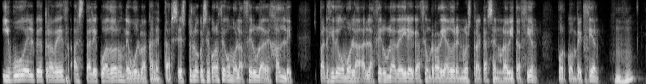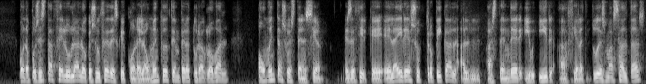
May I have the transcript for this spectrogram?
Y vuelve otra vez hasta el ecuador donde vuelve a calentarse. Esto es lo que se conoce como la célula de Halley. Es parecido como la, célula de aire que hace un radiador en nuestra casa, en una habitación, por convección. Bueno, pues esta célula lo que sucede es que con el aumento de temperatura global aumenta su extensión. Es decir, que el aire subtropical al ascender y ir hacia latitudes más altas,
